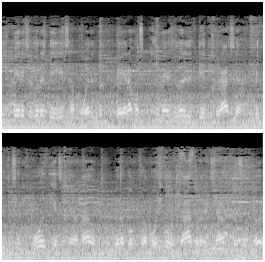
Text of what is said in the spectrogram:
inmerecedores de esa muerte, que éramos inmerecedores de, tu gracia, de tu misericordia, Señor amado, pero con tu amor y bondad, Padre Santo, Señor,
